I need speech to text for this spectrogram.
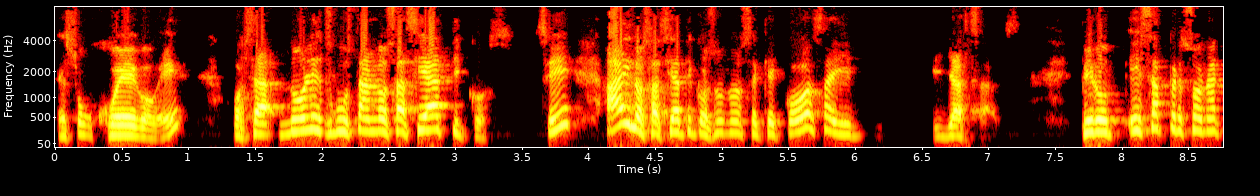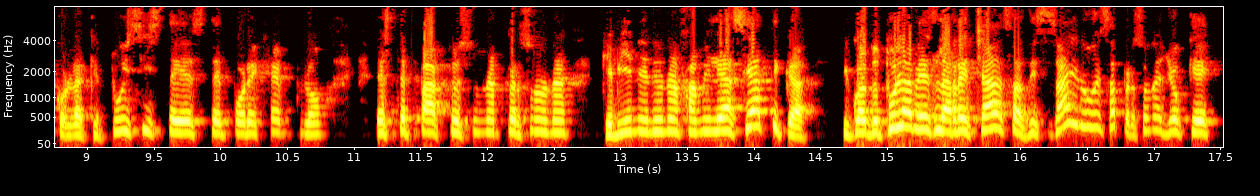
es un juego, ¿eh? O sea, no les gustan los asiáticos, ¿sí? Ay, los asiáticos son no sé qué cosa y, y ya sabes. Pero esa persona con la que tú hiciste este, por ejemplo, este pacto es una persona que viene de una familia asiática. Y cuando tú la ves, la rechazas, dices, ay, no, esa persona, ¿yo qué?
